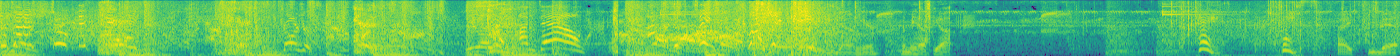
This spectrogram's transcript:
You gotta shoot this thing! Charger! I'm down! This thing's crushing me! You down here? Let me help you up. Hey, thanks. Hey, you bet.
